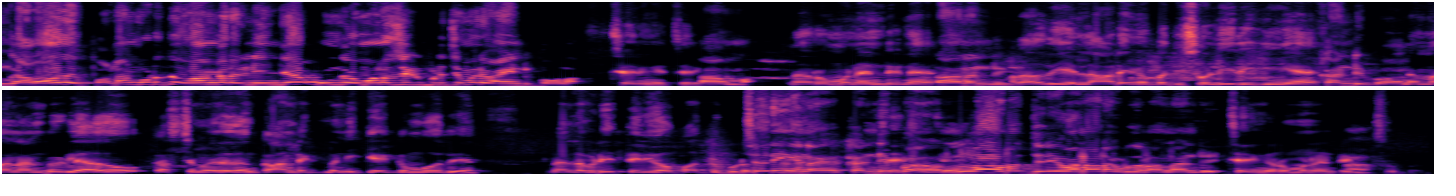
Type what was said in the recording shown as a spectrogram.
உங்க அதாவது பணம் கொடுத்து வாங்குற நீங்க உங்க மனசுக்கு பிடிச்ச மாதிரி வாங்கிட்டு போகலாம். சரிங்க சரிங்க. ஆமா. நான் ரொம்ப நன்றிண்ணே. நான் நன்றி. அதாவது எல்லா ஆடையுமே பத்தி சொல்லியிருக்கீங்க. கண்டிப்பா. நம்ம நண்பர்கள் ஏதாவது கஸ்டமர் எதுவும் காண்டாக்ட் பண்ணி கேட்கும்போது நல்லபடியா தெளிவா பார்த்து கொடுங்க. சரிங்க நான் கண்டிப்பா. சரி, சரி. நல்ல தெளிவான ஆடா கொடுக்கலாம் நன்றி. சரிங்க ரொம்ப நன்றி. சூப்பர்.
